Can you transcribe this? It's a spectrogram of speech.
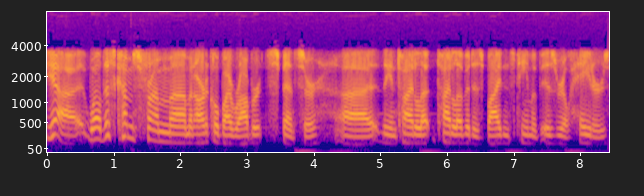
Yeah, well, this comes from um, an article by Robert Spencer. Uh, the entitle, title of it is Biden's Team of Israel Haters.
